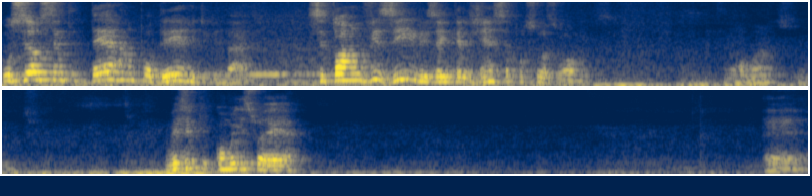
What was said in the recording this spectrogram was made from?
o seu eterno poder e divindade, se tornam visíveis à inteligência por suas obras. Em Romanos 20. Veja que, como isso é, é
